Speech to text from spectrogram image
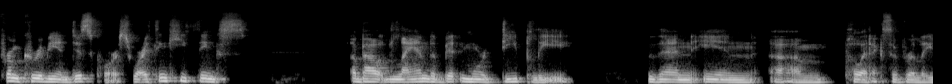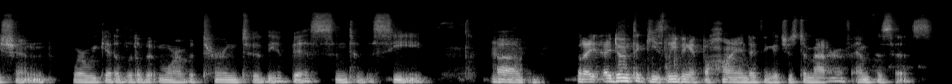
from Caribbean Discourse, where I think he thinks about land a bit more deeply than in um, Poetics of Relation, where we get a little bit more of a turn to the abyss and to the sea. Mm-hmm. Um, but I, I, don't think he's leaving it behind. I think it's just a matter of emphasis.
